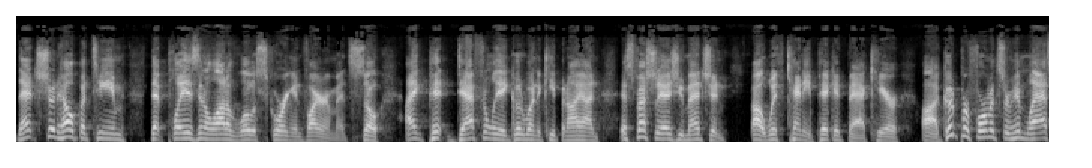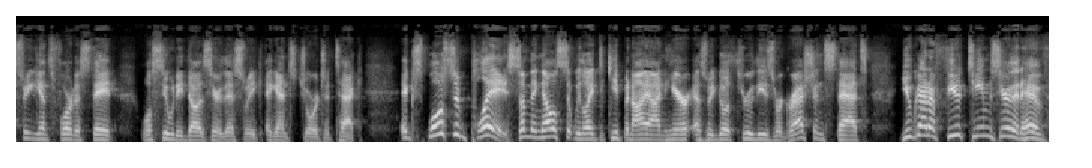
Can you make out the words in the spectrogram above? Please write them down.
that should help a team that plays in a lot of low scoring environments. So I think Pitt definitely a good one to keep an eye on, especially as you mentioned uh, with Kenny Pickett back here. Uh, good performance from him last week against Florida State. We'll see what he does here this week against Georgia Tech. Explosive plays, something else that we like to keep an eye on here as we go through these regression stats. You've got a few teams here that have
